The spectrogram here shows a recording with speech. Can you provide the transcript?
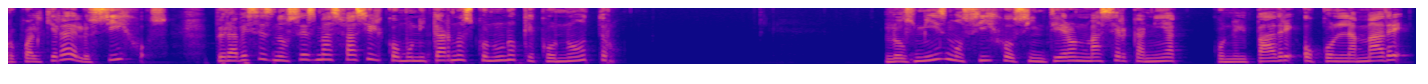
por cualquiera de los hijos, pero a veces nos es más fácil comunicarnos con uno que con otro. Los mismos hijos sintieron más cercanía con el padre o con la madre,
